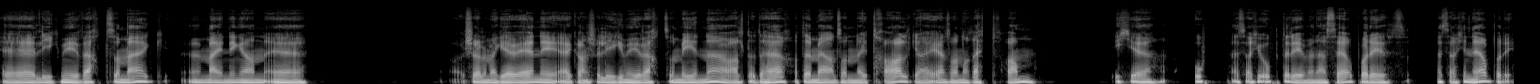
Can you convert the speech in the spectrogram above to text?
er like mye verdt som meg, meningene er selv om jeg er uenig, er kanskje like mye verdt som mine, og alt dette her, at det er mer en sånn nøytral greie, en sånn rett fram, ikke opp, jeg ser ikke opp til de, men jeg ser på de, jeg ser ikke ned på de,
